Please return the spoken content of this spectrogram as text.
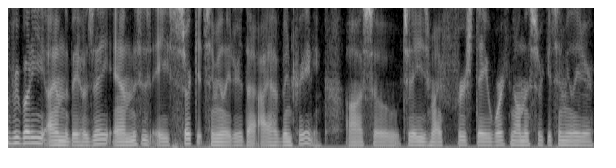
everybody, I am the Bay Jose and this is a circuit simulator that I have been creating. Uh, so today is my first day working on this circuit simulator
